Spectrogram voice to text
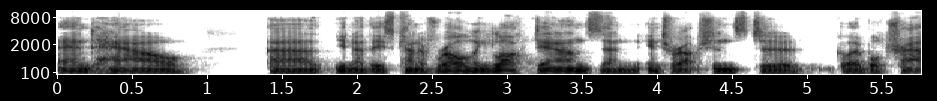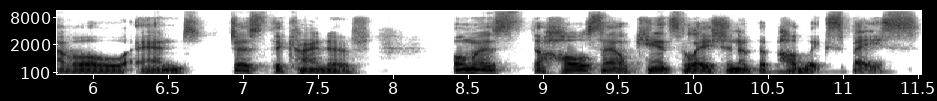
and how uh, you know these kind of rolling lockdowns and interruptions to global travel and just the kind of almost the wholesale cancellation of the public space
